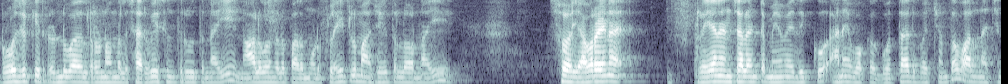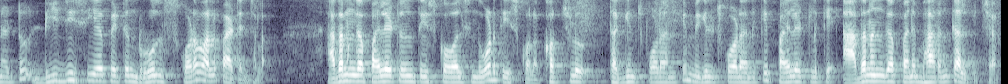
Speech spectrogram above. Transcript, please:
రోజుకి రెండు వేల రెండు వందల సర్వీసులు తిరుగుతున్నాయి. నాలుగు వందల పదమూడు ఫ్లైట్లు మా చేతుల్లో ఉన్నాయి. సో ఎవరైనా ప్రయాణించాలంటే మేమే దిక్కు అనే ఒక గుత్తాధిపత్యంతో వాళ్ళు నచ్చినట్టు డీజీసీఏ పెట్టిన రూల్స్ కూడా వాళ్ళు పాటించాలి. అదనంగా పైలట్లను తీసుకోవాల్సింది కూడా తీసుకోవాలి. ఖర్చులు తగ్గించుకోవడానికి మిగిల్చుకోవడానికి పైలట్లకి అదనంగా పని భారం కల్పించారు.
